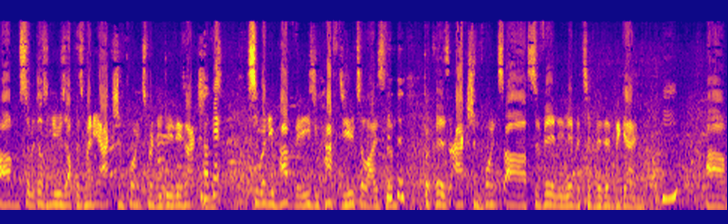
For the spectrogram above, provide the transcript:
um, so it doesn't use up as many action points when you do these actions. Okay. So when you have these, you have to utilize them because action points are severely limited within the game. Um,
